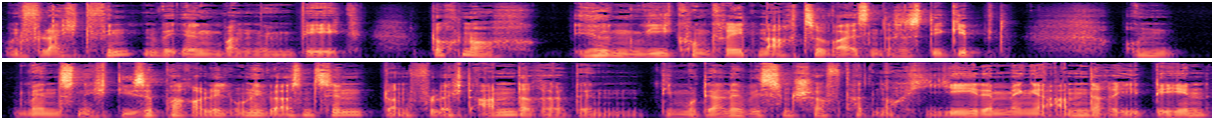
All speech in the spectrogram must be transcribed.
Und vielleicht finden wir irgendwann einen Weg, doch noch irgendwie konkret nachzuweisen, dass es die gibt. Und wenn es nicht diese Paralleluniversen sind, dann vielleicht andere, denn die moderne Wissenschaft hat noch jede Menge andere Ideen,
